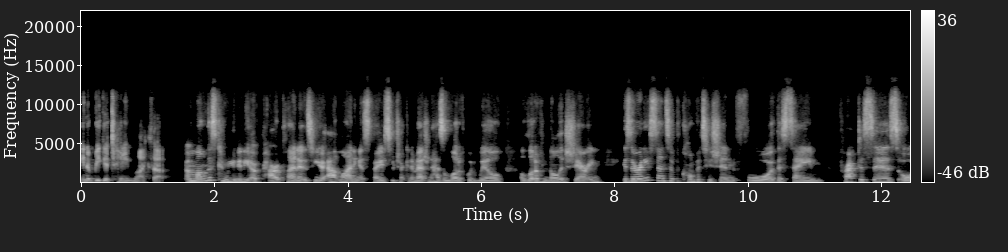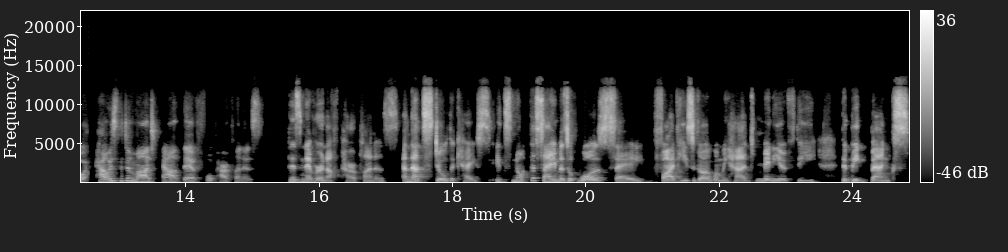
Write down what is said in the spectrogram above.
in a bigger team like that. Among this community of paraplanners, you're outlining a space which I can imagine has a lot of goodwill, a lot of knowledge sharing. Is there any sense of competition for the same practices, or how is the demand out there for paraplanners? There's never enough paraplanners. And that's still the case. It's not the same as it was, say, five years ago when we had many of the, the big banks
